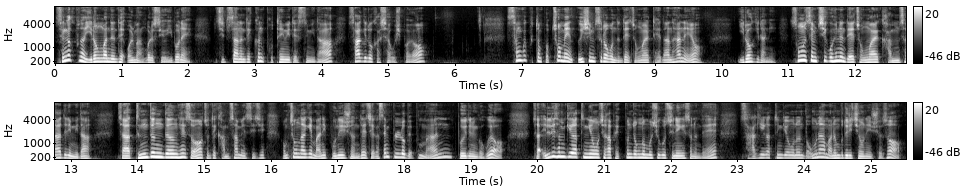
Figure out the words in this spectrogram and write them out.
생각보다 1억 만드는데 얼마 안 걸렸어요. 이번에 집 사는데 큰 보탬이 됐습니다. 4기도 같이 하고 싶어요. 삼각패턴법 처음엔 의심스러웠는데 정말 대단하네요. 1억이라니 송은쌤 치고 했는데 정말 감사드립니다. 자 등등등 해서 저한테 감사 메시지 엄청나게 많이 보내주셨는데 제가 샘플로 몇 분만 보여드리는 거고요. 자 1, 2, 3기 같은 경우 제가 100분 정도 모시고 진행했었는데 4기 같은 경우는 너무나 많은 분들이 지원해 주셔서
